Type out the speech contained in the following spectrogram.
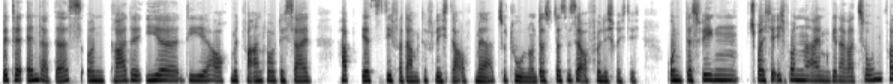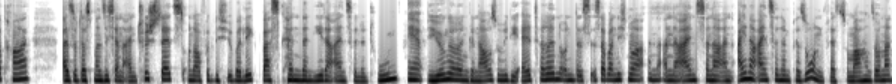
bitte ändert das. Und gerade ihr, die auch mitverantwortlich seid, habt jetzt die verdammte Pflicht, da auch mehr zu tun. Und das, das ist ja auch völlig richtig. Und deswegen spreche ich von einem Generationenvertrag. Also, dass man sich an einen Tisch setzt und auch wirklich überlegt, was kann denn jeder Einzelne tun? Ja. Die Jüngeren genauso wie die Älteren. Und es ist aber nicht nur an, an, der einzelne, an einer einzelnen Person festzumachen, sondern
